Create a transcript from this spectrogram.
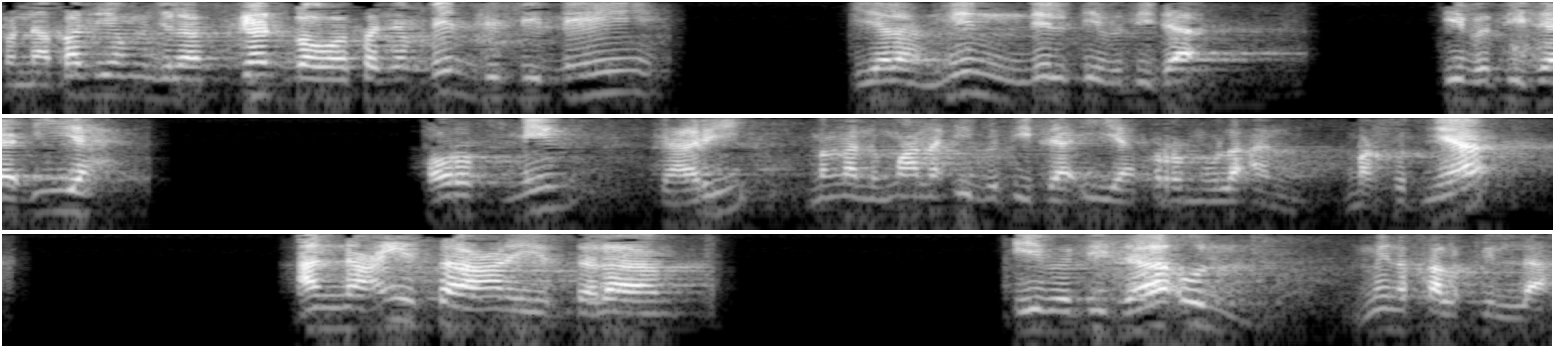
Pendapat yang menjelaskan bahwasanya min di sini ialah min lil ibtida. Ibtidaiyah. Huruf min dari mengandung mana ibtidaiyah permulaan. Maksudnya anna Isa alaihissalam ibtida'un min khalqillah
